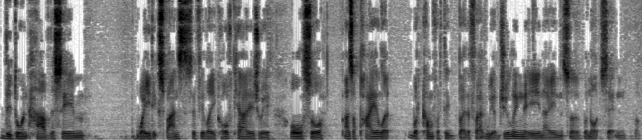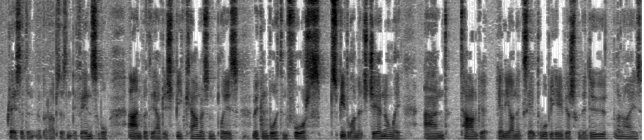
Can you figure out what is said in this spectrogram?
they don't have the same wide expanse, if you like, of carriageway. Also, as a pilot, we're comforted by the fact we are dualling the A9, so we're not setting a precedent that perhaps isn't defensible. And with the average speed cameras in place, we can both enforce speed limits generally and target any unacceptable behaviours when they do arise.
